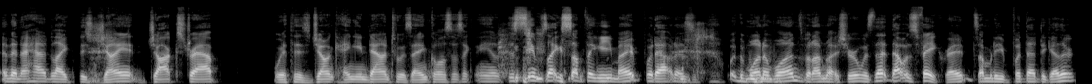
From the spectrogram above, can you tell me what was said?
And then I had like this giant jock strap with his junk hanging down to his ankles. I was like, you know, this seems like something he might put out as with one of ones, but I'm not sure. Was that that was fake, right? Somebody put that together,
